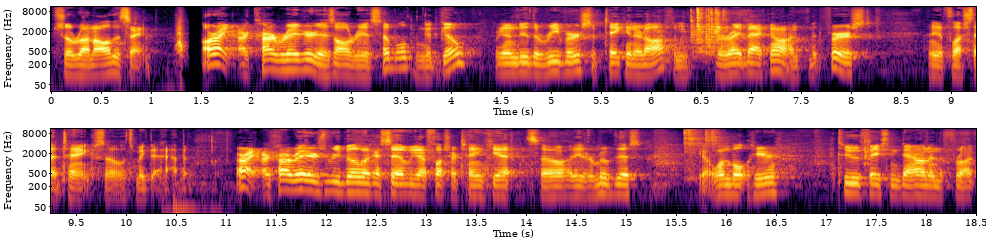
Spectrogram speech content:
She'll run all the same. All right, our carburetor is all reassembled and good to go. We're going to do the reverse of taking it off and put it right back on. But first, I need to flush that tank, so let's make that happen. All right, our carburetor is rebuilt. Like I said, we got to flush our tank yet, so I need to remove this. Got one bolt here, two facing down in the front.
